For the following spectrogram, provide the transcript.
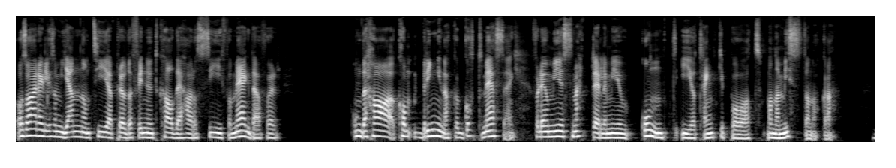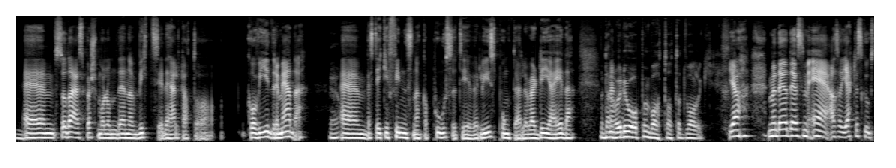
Og så har jeg liksom gjennom tida prøvd å finne ut hva det har å si for meg, da, for om det har, kom, bringer noe godt med seg. For det er jo mye smerte eller mye ondt i å tenke på at man har mista noe. Um, så da er spørsmålet om det er noe vits i det hele tatt å gå videre med det. Ja. Um, hvis det ikke finnes noen positive lyspunkter eller verdier i det. Men der har du åpenbart tatt et valg. Ja, men det er jo det som er altså Hjerteskog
